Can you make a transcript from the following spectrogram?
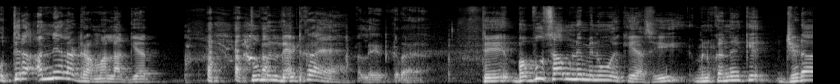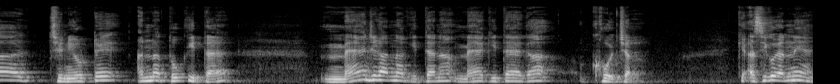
ਉਹ ਤੇਰਾ ਅੰਨੇ ਵਾਲਾ ਡਰਾਮਾ ਲੱਗ ਗਿਆ। ਤੂੰ ਮੈਨੂੰ ਲੇਟ ਕਰਾਇਆ। ਲੇਟ ਕਰਾਇਆ। ਤੇ ਬੱਬੂ ਸਾਹਿਬ ਨੇ ਮੈਨੂੰ ਇਹ ਕਿਹਾ ਸੀ ਮੈਨੂੰ ਕਹਿੰਦੇ ਕਿ ਜਿਹੜਾ ਚਿਨਿਓਟੇ ਅੰਨਾ ਤੂੰ ਕੀਤਾ ਮੈਂ ਜਿਹੜਾ ਅੰਨਾ ਕੀਤਾ ਨਾ ਮੈਂ ਕੀਤਾ ਹੈਗਾ ਖੋਚਲ। ਕਿ ਅਸੀਂ ਕੋਈ ਅੰਨੇ ਆ।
